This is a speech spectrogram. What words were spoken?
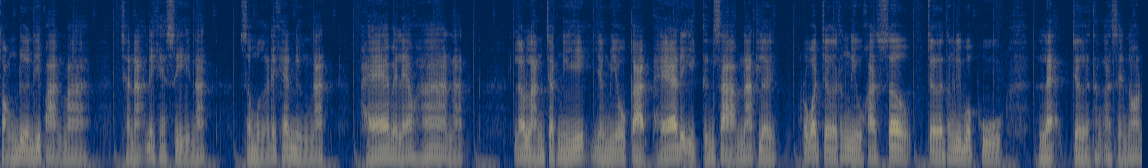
สองเดือนที่ผ่านมา ชนะได้แค่ 4 นัด เสมอได้แค่ 1 นัด แพ้ไปแล้ว 5 นัด แล้วหลังจากนี้ยังมีโอกาสแพ้ได้อีกถึง 3 นัดเลย เพราะว่าเจอทั้งนิวคาสเซิล เจอทั้งลิเวอร์พูล และเจอทั้งอาร์เซนอล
